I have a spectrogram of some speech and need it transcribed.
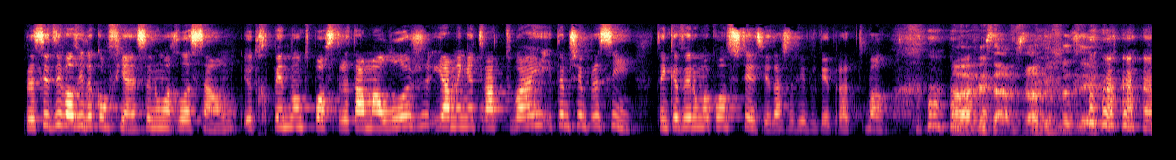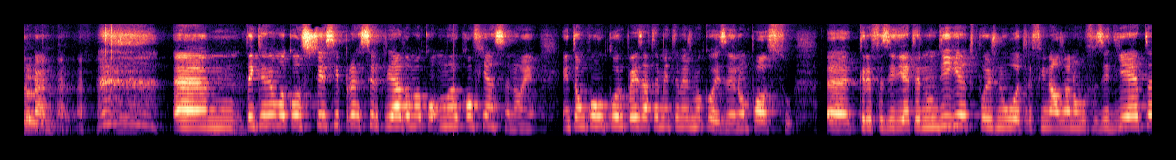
para ser desenvolvida confiança numa relação, eu de repente não te posso tratar mal hoje e amanhã trato-te bem e estamos sempre assim. Tem que haver uma consistência. Estás a rir porque trato-te mal. Ah, apesar, apesar de fazer. um, tem que haver uma consistência para ser criada uma, uma confiança, não é? Então com o corpo é exatamente a mesma coisa. Eu não posso uh, querer fazer dieta num dia, depois no outro afinal já não vou fazer dieta.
